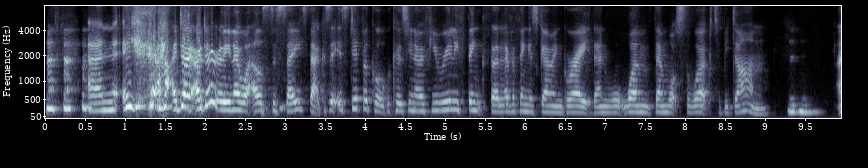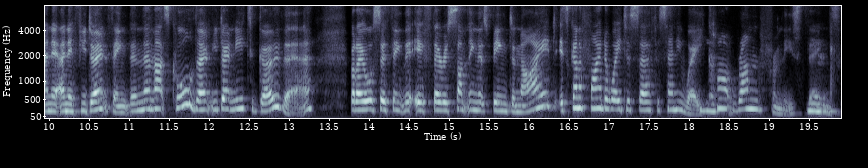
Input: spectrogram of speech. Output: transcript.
and yeah, I don't I don't really know what else to say to that because it is difficult because you know if you really think that everything is going great then one then what's the work to be done mm-hmm. And, and if you don't think then then that's cool don't you don't need to go there but i also think that if there is something that's being denied it's going to find a way to surface anyway you yeah. can't run from these things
